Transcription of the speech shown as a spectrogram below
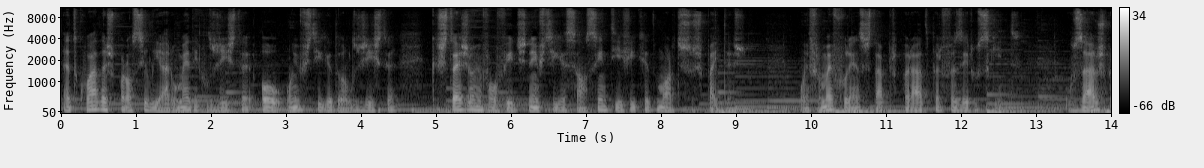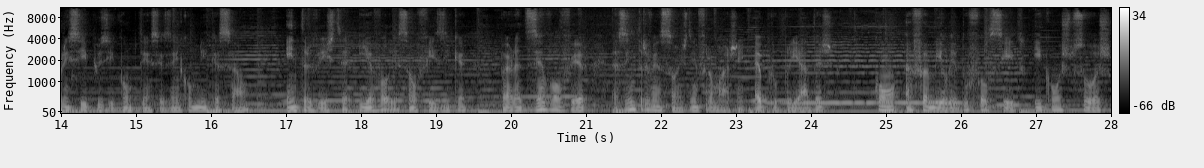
adequadas para auxiliar o médico legista ou o investigador legista que estejam envolvidos na investigação científica de mortes suspeitas. O enfermeiro forense está preparado para fazer o seguinte: usar os princípios e competências em comunicação, entrevista e avaliação física para desenvolver as intervenções de enfermagem apropriadas com a família do falecido e com as pessoas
